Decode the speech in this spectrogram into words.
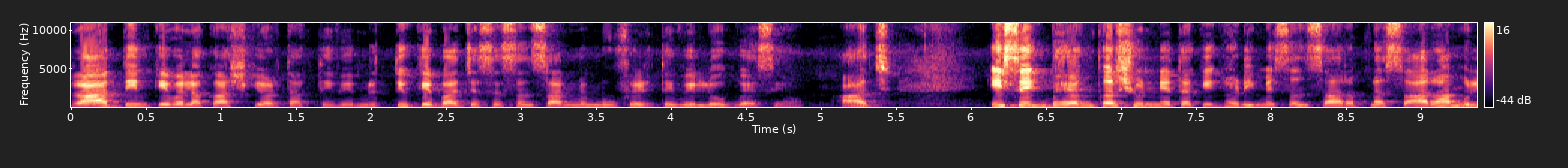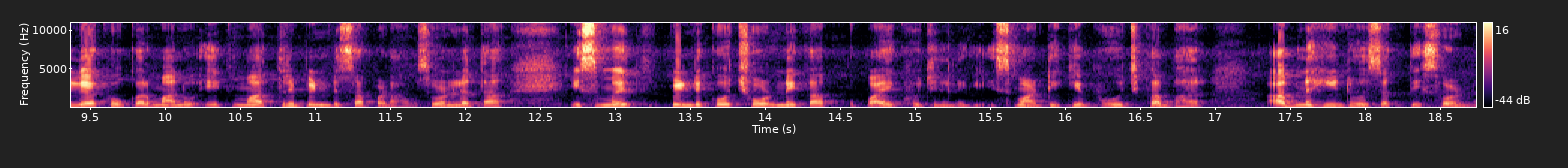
रात दिन केवल आकाश की ओर ताकते हुए, मृत्यु के बाद जैसे संसार में मुँह फेरते हुए लोग वैसे हों। आज इस एक भयंकर शून्यता की घड़ी में संसार अपना सारा मूल्य खोकर मानो एक मातृ पिंड सा पड़ा हो। स्वर्णलता इस मृत पिंड को छोड़ने का उपाय खोजने लगी। इस माटी के भोज का भार अब नहीं ढो सकती स्वर्ण।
